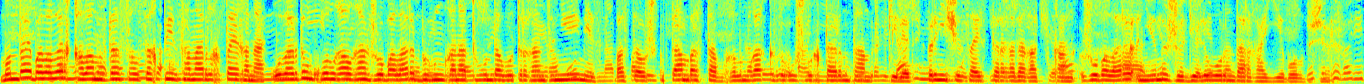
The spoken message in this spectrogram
Мұндай балалар қаламызда саусақпен санарлықтай ғана. Олардың қолға алған жобалары бүгін ғана туындап отырған дүние емес. Бастауыш сыныптан бастап ғылымға қызығушылықтарын танытып келеді. Бірнеше сайыстарға да қатысқан. Жобалары үнемі жүлделі орындарға ие болып жүр.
